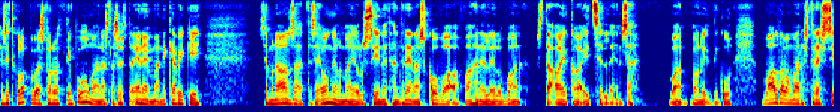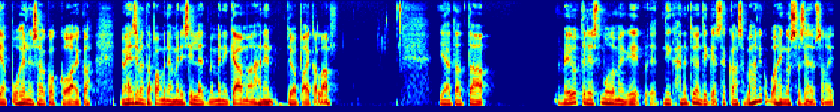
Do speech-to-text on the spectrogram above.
Ja sitten kun loppupeleissä me ruvettiin puhumaan näistä asioista enemmän, niin kävikin semmoinen ansa, että se ongelma ei ollut siinä, että hän treenasi kovaa, vaan hänellä ei ollut vaan sitä aikaa itselleensä – vaan, vaan niin kuin valtava määrä stressiä, puhelin soi koko aika. Me ensimmäinen tapaaminen meni silleen, että me menin käymään hänen työpaikallaan. Ja tota, me juttelin sitten muutamienkin niin hänen työntekijöistä kanssa vähän niin kuin vahingossa se sanoi,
